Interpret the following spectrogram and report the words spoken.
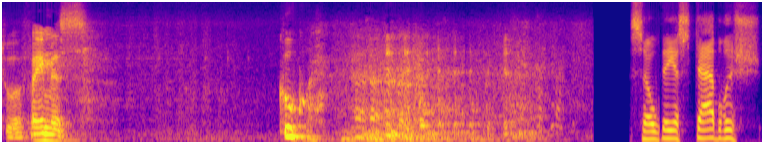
to a famous cuckoo. So they establish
